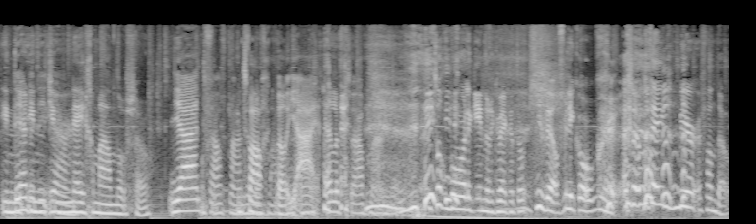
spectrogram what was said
In, derde in, dit jaar. in negen maanden of zo. Ja, in twaalf maanden. In twaalf maanden. Wel. Ja, elf, twaalf maanden. Toch behoorlijk indrukwekkend, toch? Jawel, vind ik ook. Ja. Zometeen meer van Do.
